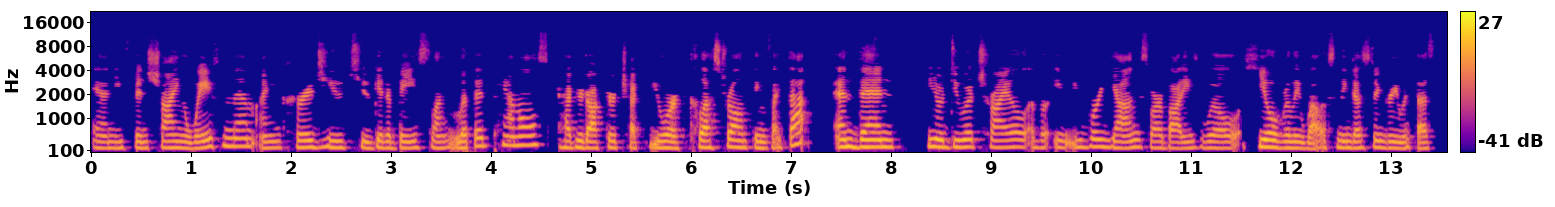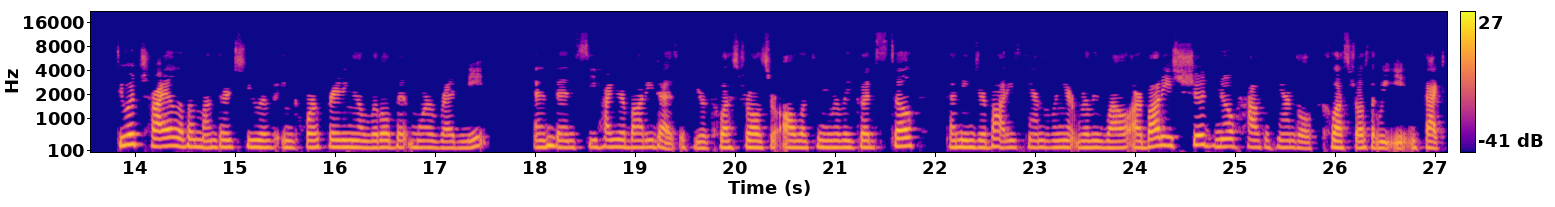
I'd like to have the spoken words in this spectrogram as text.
and you've been shying away from them, I encourage you to get a baseline lipid panel. Have your doctor check your cholesterol and things like that. And then you know, do a trial of, we're young, so our bodies will heal really well. If something doesn't agree with us, do a trial of a month or two of incorporating a little bit more red meat and then see how your body does. If your cholesterols are all looking really good still, that means your body's handling it really well. Our bodies should know how to handle cholesterols that we eat. In fact,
